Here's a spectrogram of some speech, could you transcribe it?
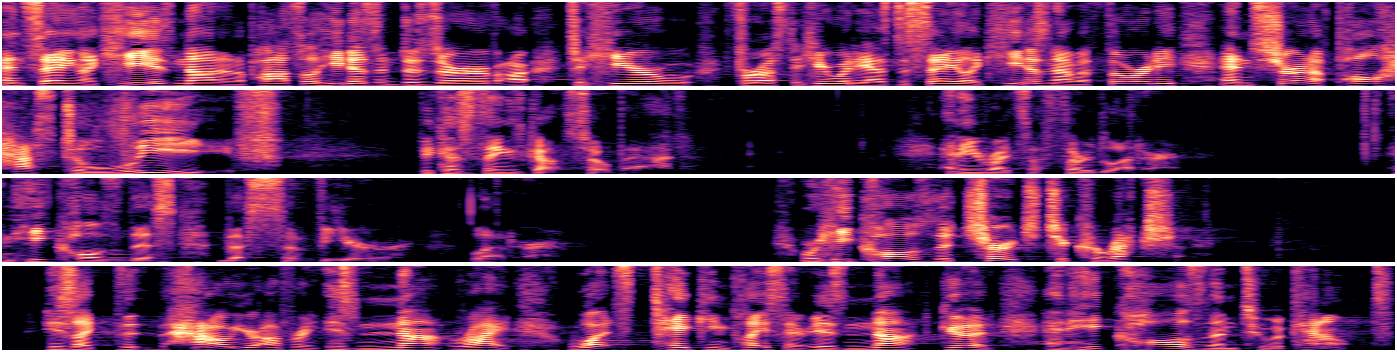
and saying like he is not an apostle he doesn't deserve our, to hear for us to hear what he has to say like he doesn't have authority and sure enough paul has to leave because things got so bad and he writes a third letter and he calls this the severe letter where he calls the church to correction He's like, how you're operating is not right. What's taking place there is not good. And he calls them to account.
